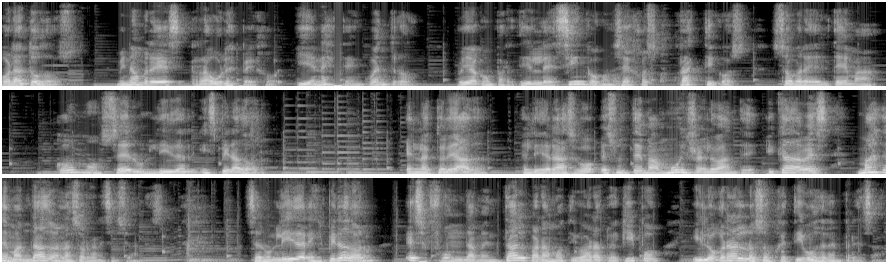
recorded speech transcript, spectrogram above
Hola a todos, mi nombre es Raúl Espejo y en este encuentro voy a compartirles 5 consejos prácticos sobre el tema cómo ser un líder inspirador. En la actualidad, el liderazgo es un tema muy relevante y cada vez más demandado en las organizaciones. Ser un líder inspirador es fundamental para motivar a tu equipo y lograr los objetivos de la empresa.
